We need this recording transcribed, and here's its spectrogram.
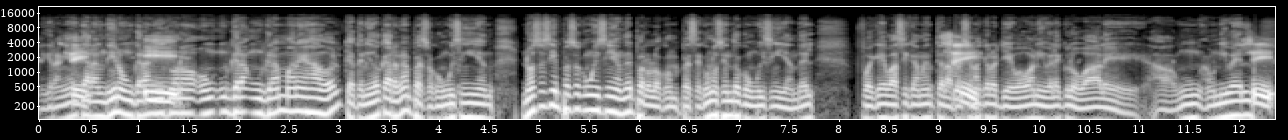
El gran Sí. Edgar Andino, un gran Y- un, un gran, un gran manejador que ha tenido carrera, empezó con Wisin y Yandel. No sé si empezó con Wisin y Yandel, pero lo empecé conociendo con Wisin y Yandel fue que básicamente la Sí. persona que los llevó a niveles globales, a un, a un nivel sí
